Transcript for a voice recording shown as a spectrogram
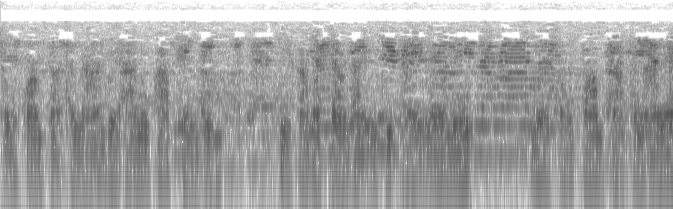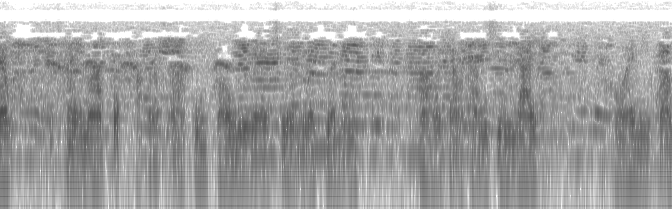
สมความปรารถนาด้วยอานุภาพแห่งบุญที่ข้าพเจ้าได้อุทิศให้แล้วนี้ เมื่อสมความปรารถนาแล้ว ให้มาปกปักรักษาคุ้มครองดูแลช่วยเหลือเพื่อนนี้ข้าพเจ้าทำสิ่งใด ขอให้มีความ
